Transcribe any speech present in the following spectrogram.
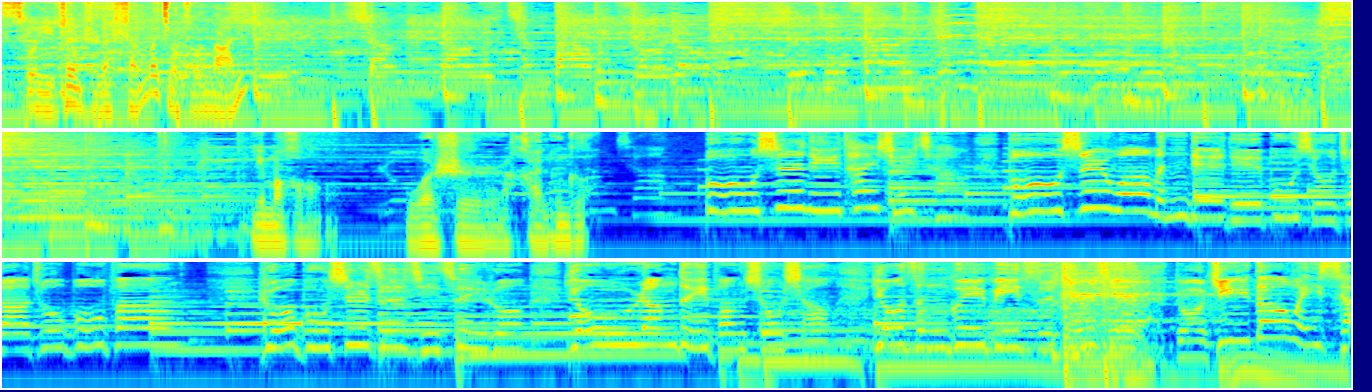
所以认识了什么叫做难。你们好，我是海伦哥。不是你太倔强，不是我们喋喋不休抓住不放。若不是自己脆弱，又让对方受伤，又怎会彼此之间多一道微笑？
